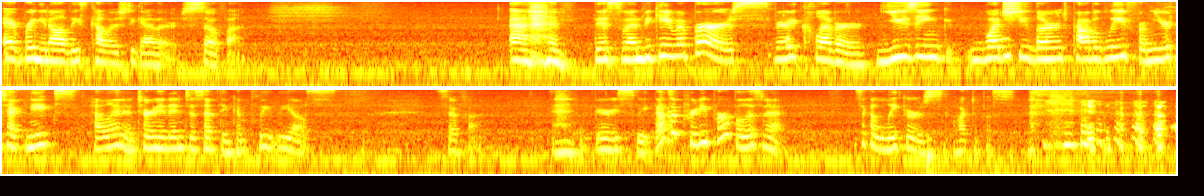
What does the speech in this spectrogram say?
eh, bringing all these colors together. So fun. And this one became a purse. Very clever. Using what she learned probably from your techniques, Helen, and turn it into something completely else. So fun. Very sweet. That's a pretty purple, isn't it? It's like a Lakers octopus.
